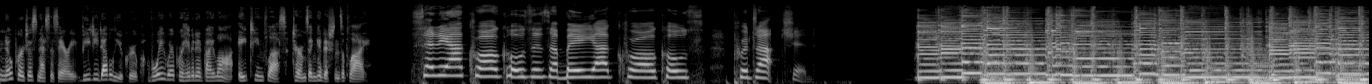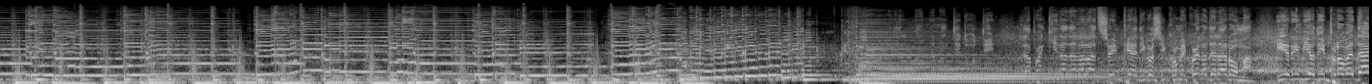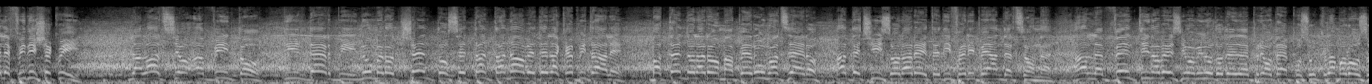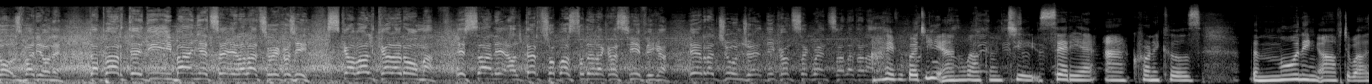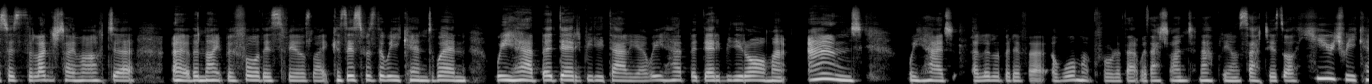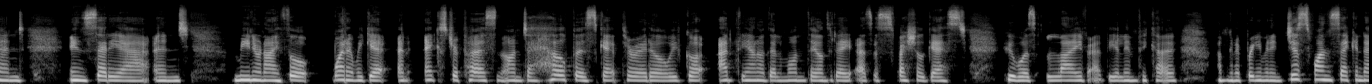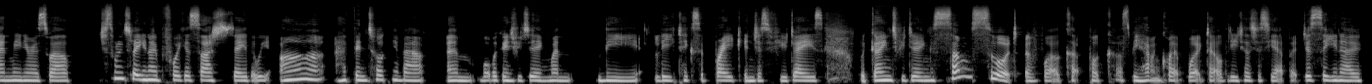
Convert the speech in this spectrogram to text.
No purchase necessary. VGW Group. Void where prohibited by law. 18 plus. Terms and conditions apply. A Chronicles is a Media Chronicles production. Così come quella della Roma, il rinvio di Provedele finisce qui, la Lazio ha vinto il derby numero 179 della capitale, battendo la Roma per 1-0, ha deciso la rete di Felipe Anderson al 29 minuto del primo tempo sul clamoroso sbarione da parte di Ibagnez e la Lazio che così scavalca la Roma e sale al terzo posto della classifica e raggiunge di conseguenza l'Atalanta. Hi, everybody, and welcome to Serie A Chronicles. The morning after, well, I suppose the lunchtime after uh, the night before this feels like, because this was the weekend when we had the Derby d'Italia, we had the Derby di Roma, and we had a little bit of a, a warm up for all of that with Atalanta Napoli on Saturday as well. Huge weekend in Serie A. And Mina and I thought, why don't we get an extra person on to help us get through it all? We've got Adriano Del Monte on today as a special guest who was live at the Olimpico. I'm going to bring him in in just one second, and Mina as well. Just wanted to let you know before we get started today that we are have been talking about um, what we're going to be doing when the league takes a break in just a few days. We're going to be doing some sort of World Cup podcast. We haven't quite worked out all the details just yet, but just so you know,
